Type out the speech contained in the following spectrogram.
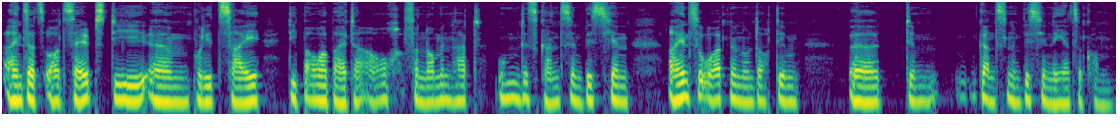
Einsatzort selbst die ähm, Polizei die Bauarbeiter auch vernommen hat, um das Ganze ein bisschen einzuordnen und auch dem, äh, dem Ganzen ein bisschen näher zu kommen.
